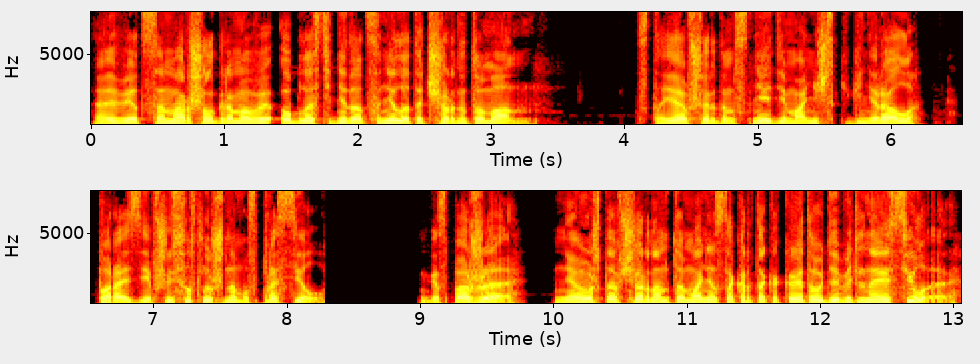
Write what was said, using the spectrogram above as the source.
Вице-маршал Громовой области недооценил этот черный туман. Стоявший рядом с ней демонический генерал, поразившись услышанному, спросил. «Госпожа, неужто в черном тумане сокрыта какая-то удивительная сила?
